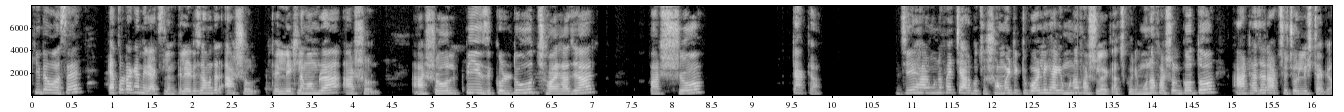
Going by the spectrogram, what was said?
কি দেওয়া আছে? এত টাকা আমি রাখছিলাম তাহলে এটা হচ্ছে আমাদের আসল। তাহলে লিখলাম আমরা আসল। আসল পি ইজ ইকুয়াল টু ছয় হাজার পাঁচশো টাকা। যে হার মুনাফায় চার বছর, সময়টা একটু পরে লিখে আগে মুনাফা আসলের কাজ করি। মুনাফা আসল কত? আট হাজার আটশো চল্লিশ টাকা।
